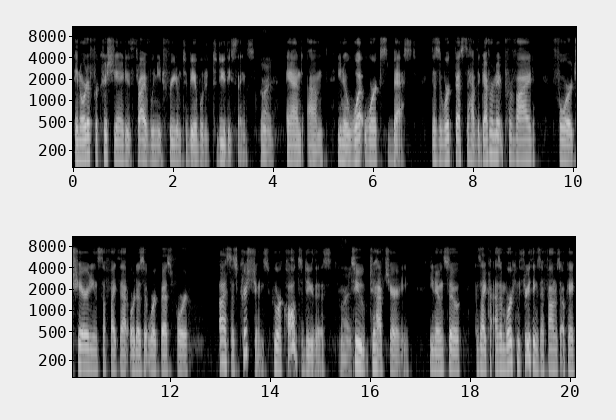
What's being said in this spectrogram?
in order for Christianity to thrive, we need freedom to be able to, to do these things. Right. And um, you know what works best? Does it work best to have the government provide for charity and stuff like that, or does it work best for us as Christians who are called to do this right. to to have charity? You know, and so as I as I'm working through things, I found was okay.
